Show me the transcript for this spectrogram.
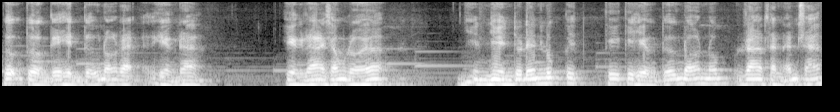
tưởng tượng cái hình tượng đó ra, hiện ra. Hiện ra xong rồi á nhìn nhìn cho đến lúc cái cái cái hiện tượng đó nó ra thành ánh sáng.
